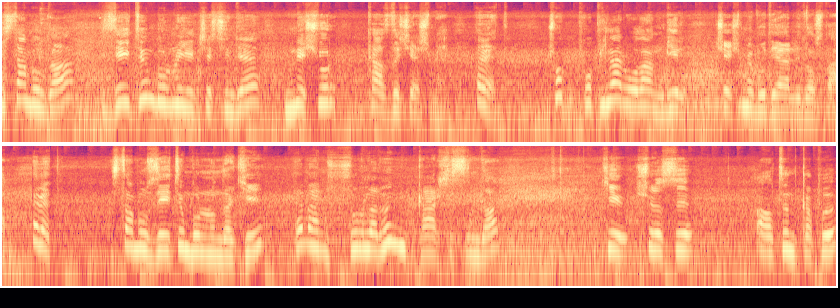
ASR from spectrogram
İstanbul'da Zeytinburnu ilçesinde meşhur Kazlı Çeşme. Evet, çok popüler olan bir çeşme bu değerli dostlar. Evet, İstanbul Zeytinburnu'ndaki hemen surların karşısında ki şurası Altın Kapı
